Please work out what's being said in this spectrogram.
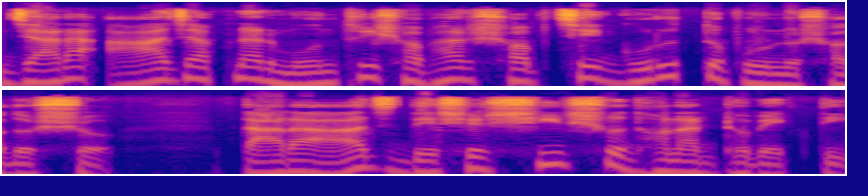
যারা আজ আপনার মন্ত্রিসভার সবচেয়ে গুরুত্বপূর্ণ সদস্য। তারা আজ দেশের শীর্ষ ধনাঢ্য ব্যক্তি।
